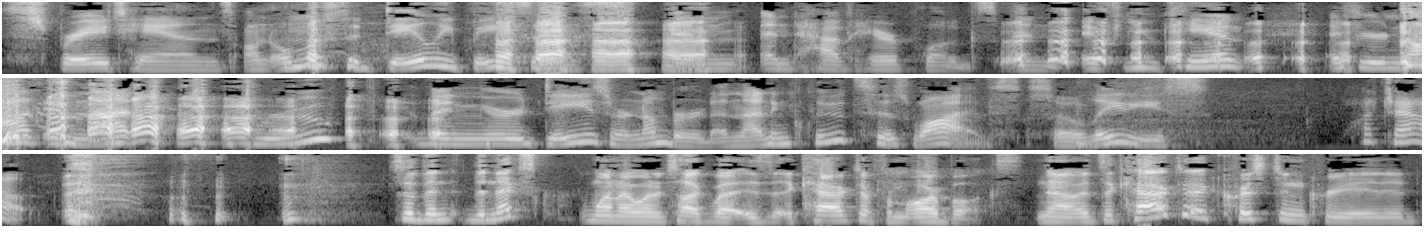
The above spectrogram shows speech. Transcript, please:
spray tans on almost a daily basis and and have hair plugs. And if you can't if you're not in that group, then your days are numbered and that includes his wives. So ladies, watch out. So the the next one I want to talk about is a character from our books. Now it's a character that Kristen created.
